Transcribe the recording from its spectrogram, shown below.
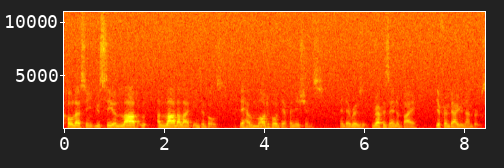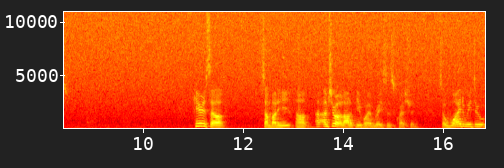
coalescing, you see a lot, a lot of live intervals. They have multiple definitions, and they're represented by different value numbers. Here's uh, somebody, um, I'm sure a lot of people have raised this question. So why do we do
